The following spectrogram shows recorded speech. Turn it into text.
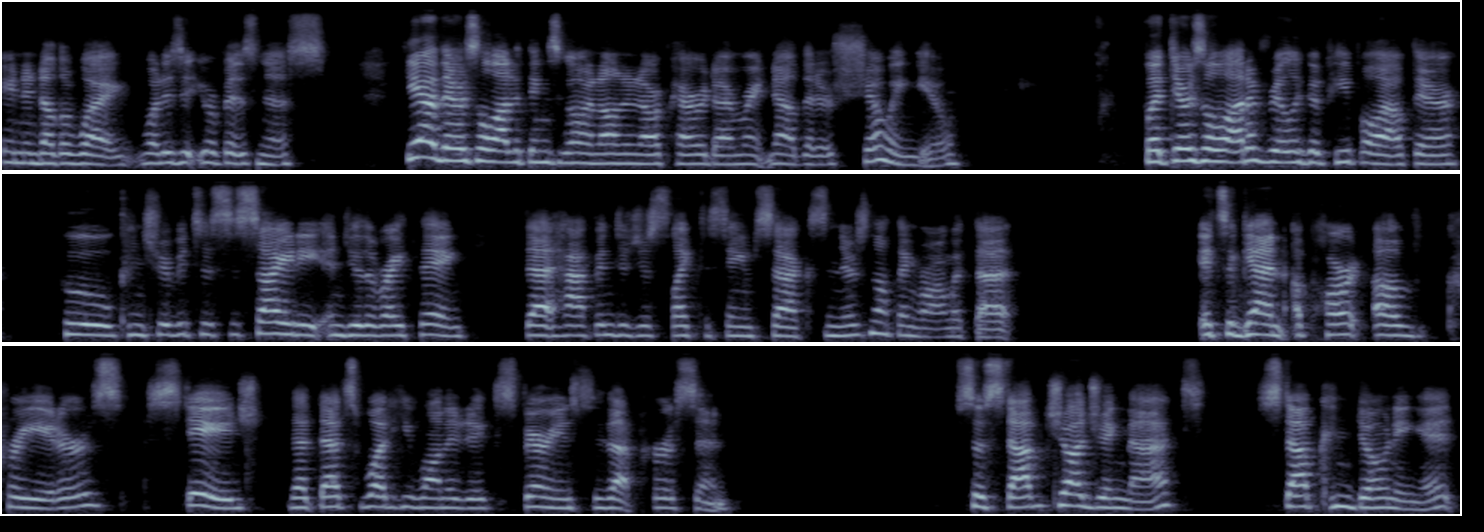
in another way. What is it your business? Yeah there's a lot of things going on in our paradigm right now that are showing you. But there's a lot of really good people out there who contribute to society and do the right thing that happen to just like the same sex and there's nothing wrong with that it's again a part of creator's stage that that's what he wanted to experience through that person. So stop judging that. Stop condoning it.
